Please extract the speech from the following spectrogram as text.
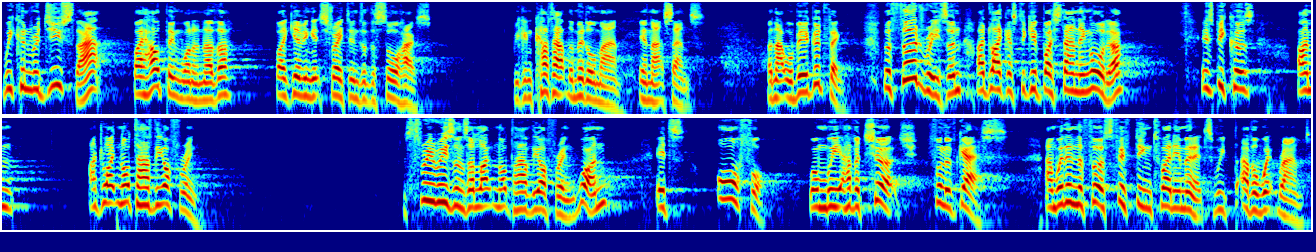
We can reduce that by helping one another by giving it straight into the storehouse. We can cut out the middleman in that sense. And that will be a good thing. The third reason I'd like us to give by standing order is because I'm, I'd like not to have the offering. There's three reasons I'd like not to have the offering. One, it's awful when we have a church full of guests and within the first 15, 20 minutes we have a whip round.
